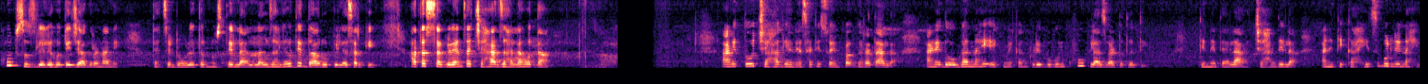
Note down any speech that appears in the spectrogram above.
खूप सुजलेले होते जागरणाने. त्याचे डोळे तर नुसते लाल लाल झाले होते दारू पिल्यासारखे. आता सगळ्यांचा चहा झाला होता. आणि तो चहा घेण्यासाठी स्वयंपाकघरात आला आणि दोघांनाही एकमेकांकडे बघून खूप लाज वाटत होती. तिने त्याला चहा दिला आणि ती काहीच बोलली नाही.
